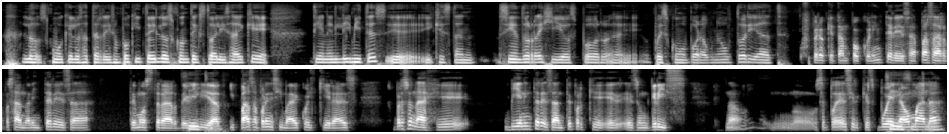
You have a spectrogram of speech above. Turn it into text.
los como que los aterriza un poquito y los contextualiza de que tienen límites eh, y que están siendo regidos por, pues como por una autoridad pero que tampoco le interesa pasar, o sea, no le interesa demostrar debilidad y pasa por encima de cualquiera. Es un personaje bien interesante porque e, es, un gris, ¿no? No se puede decir que es buena o mala,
